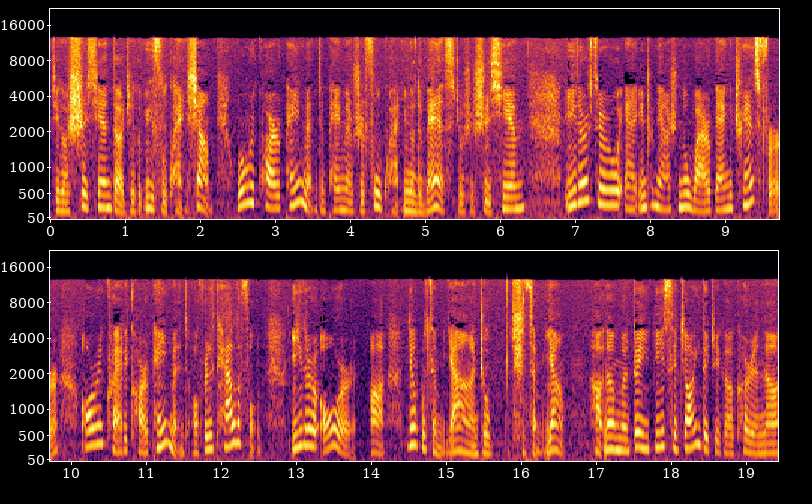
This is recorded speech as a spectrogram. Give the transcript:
这个事先的这个预 付款项，will require payment。payment 是付款，in advance 就是事先，either through an international wire bank transfer or a credit card payment over the telephone。either or 啊，要不怎么样就是怎么样。 好，那么对于第一次交易的这个客人呢，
